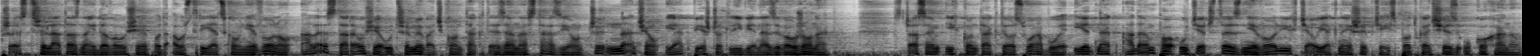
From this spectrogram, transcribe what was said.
Przez trzy lata znajdował się pod austriacką niewolą, ale starał się utrzymywać kontakt z Anastazją, czy Nacią, jak pieszczotliwie nazywał żonę. Z czasem ich kontakty osłabły, jednak Adam po ucieczce z niewoli chciał jak najszybciej spotkać się z ukochaną.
